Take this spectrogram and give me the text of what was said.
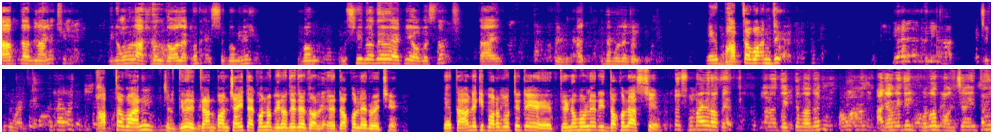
লাভ তার নাই। তৃণমূল আসল দল এখন পশ্চিমবঙ্গের এবং মুর্শিদাবাদেও একই অবস্থা, তাই তৃণমূলে যোগ ভাবতাবান যে ভাবতাবান গ্রাম পঞ্চায়েত এখনও বিরোধীদের দল দখলে রয়েছে। তাহলে কি পরবর্তীতে তৃণমূলের দখলে আসছে? সময়ের অপেক্ষা দেখতে পাবেন। আগামী দিন কোনো পঞ্চায়েতই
